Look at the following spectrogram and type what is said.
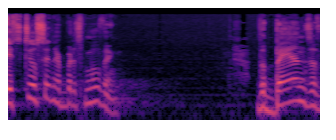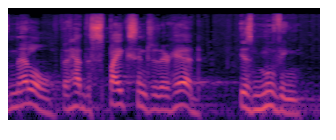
it's still sitting there, but it's moving. The bands of metal that have the spikes into their head is moving.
